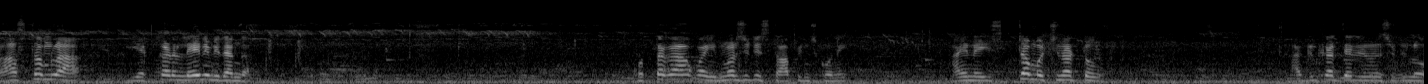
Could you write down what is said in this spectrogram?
రాష్ట్రంలో ఎక్కడ లేని విధంగా కొత్తగా ఒక యూనివర్సిటీ స్థాపించుకొని ఆయన ఇష్టం వచ్చినట్టు అగ్రికల్చర్ యూనివర్సిటీలో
